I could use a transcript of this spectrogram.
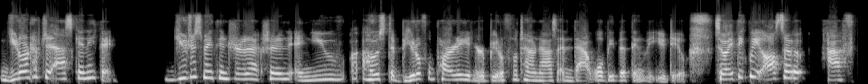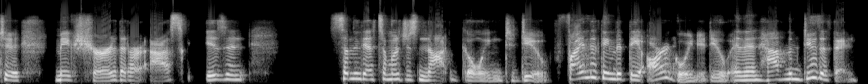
You don't have to ask anything you just make the introduction and you host a beautiful party in your beautiful townhouse and that will be the thing that you do so i think we also have to make sure that our ask isn't something that someone's just not going to do find the thing that they are going to do and then have them do the thing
